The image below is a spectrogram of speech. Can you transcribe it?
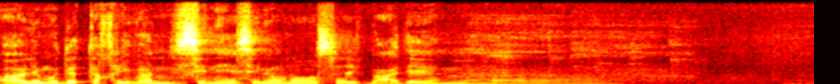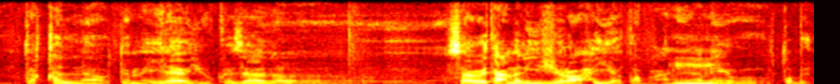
آه لمدة تقريبا سنة سنة ونص. بعدين آه انتقلنا وتم علاجي وكذا. آه سويت عملية جراحية طبعا يعني وطبت.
